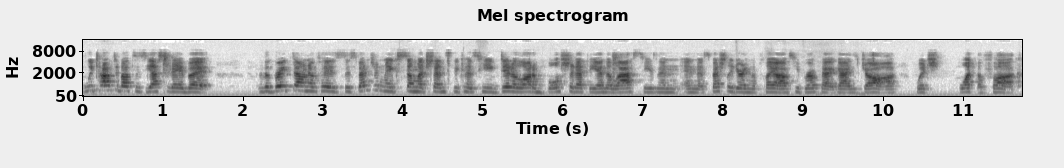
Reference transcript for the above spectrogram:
we talked about this yesterday, but the breakdown of his suspension makes so much sense because he did a lot of bullshit at the end of last season, and especially during the playoffs, he broke that guy's jaw. Which what the fuck?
